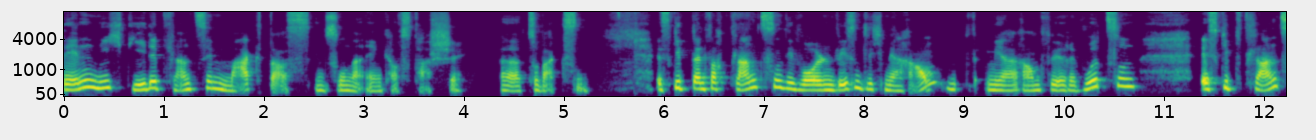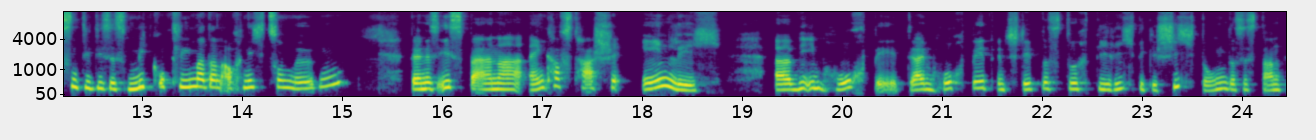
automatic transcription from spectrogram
denn nicht jede Pflanze mag das in so einer Einkaufstasche äh, zu wachsen. Es gibt einfach Pflanzen, die wollen wesentlich mehr Raum, mehr Raum für ihre Wurzeln. Es gibt Pflanzen, die dieses Mikroklima dann auch nicht so mögen, denn es ist bei einer Einkaufstasche ähnlich äh, wie im Hochbeet. Ja, Im Hochbeet entsteht das durch die richtige Schichtung, dass es dann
